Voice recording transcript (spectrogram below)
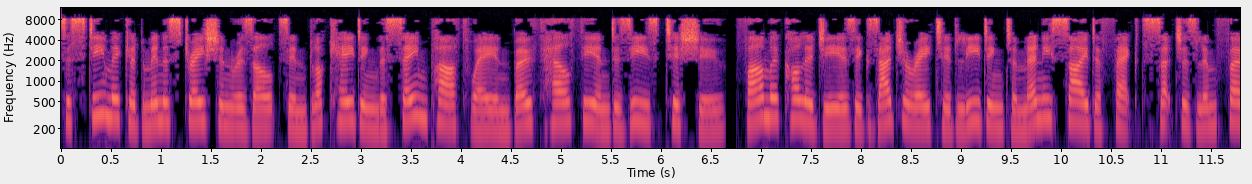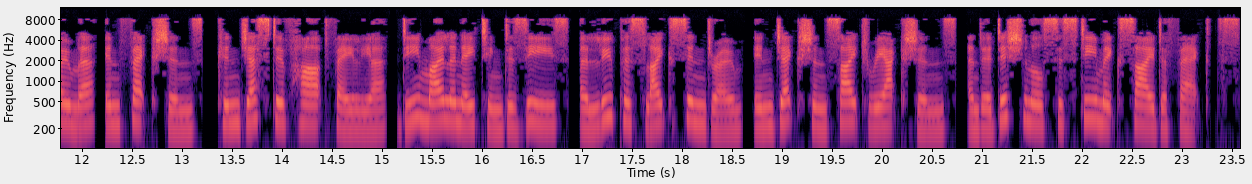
systemic administration results in blockading the same pathway in both healthy and diseased tissue, pharmacology is exaggerated leading to many side effects such as lymphoma, infections, congestive heart failure, demyelinating disease, a lupus-like syndrome, injection site reactions, and additional systemic side effects.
